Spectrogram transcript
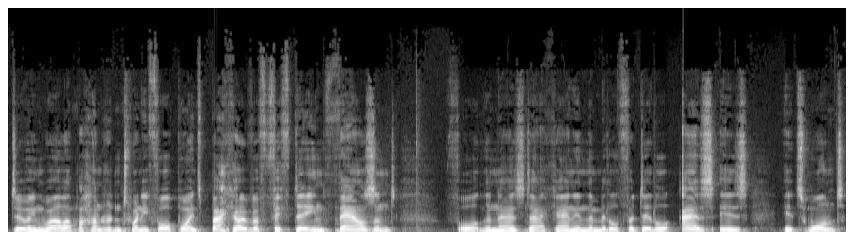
doing well, up 124 points, back over 15,000 for the Nasdaq, and in the middle for diddle, as is its wont.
